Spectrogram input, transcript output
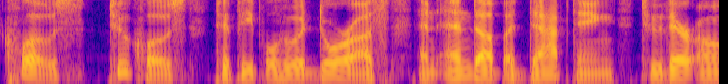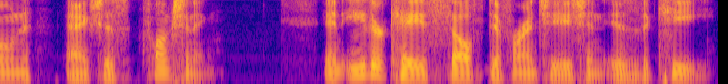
close, too close, to people who adore us and end up adapting to their own anxious functioning. In either case, self differentiation is the key.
